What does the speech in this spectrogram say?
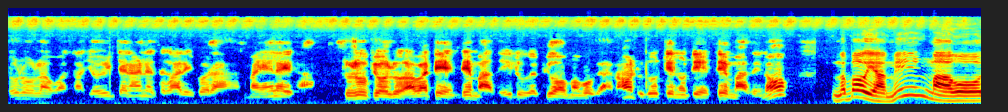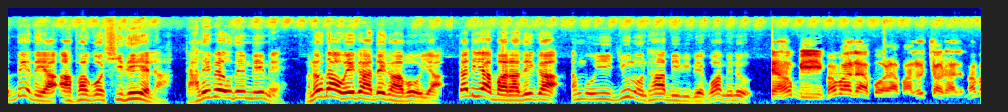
ဒိုးဒိုးလောက်ပါသာရောရင်းကျန်းတဲ့စကားတွေပြောတာမှန်ရင်လိုက်တာသူတို့ပြောလို့အဘတင်တင်ပါသေးလို့ပဲပြောအောင်မှာပေါ့ဗျာနော်သူတို့တင်လို့တင်တင်ပါသေးနော်ငပောက်ရမင်းမာကိုတင့်တရားအာဖတ်ကိုရှိသေးရဲ့လားဒါလေးပဲဥသိမ်းမေးမယ်မနုဿဝေကတိတ်ခါဖို့အရတတိယပါရာတိကအမှုကြီးကျူးလွန်ထားပြီးပြီပဲကွာမင်းတို့ဟုတ်ပြီမဘတာပေါ်တာဘာလို့ကြောက်တာလဲမဘ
